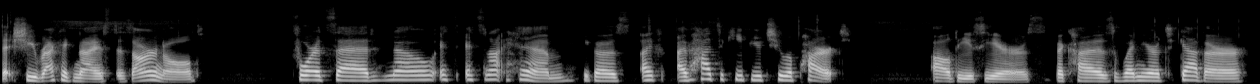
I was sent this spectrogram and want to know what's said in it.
that she recognized as Arnold. Ford said, "No, it's it's not him." He goes, "I've I've had to keep you two apart all these years because when you're together."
